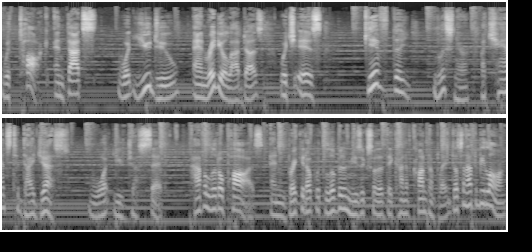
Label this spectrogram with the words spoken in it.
with talk. And that's what you do and Radiolab does, which is give the listener a chance to digest what you just said. Have a little pause and break it up with a little bit of music so that they kind of contemplate. It doesn't have to be long,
